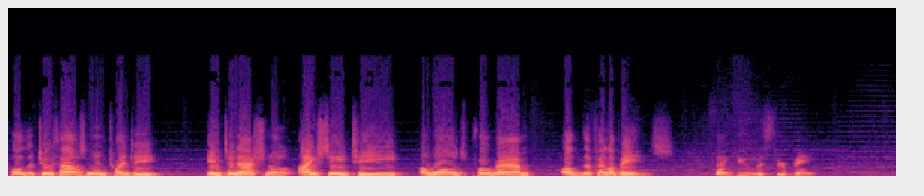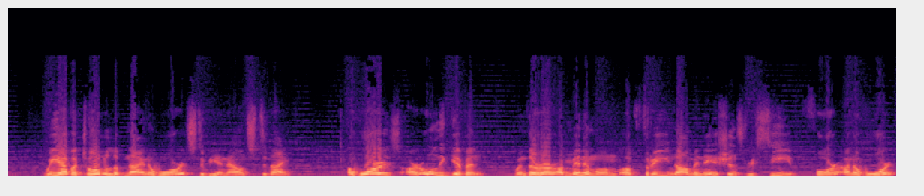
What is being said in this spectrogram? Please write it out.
for the 2020 International ICT Awards Program of the Philippines. Thank you, Mr. Payne. We have a total of nine awards to be announced tonight. Awards are only given when there are a minimum of three nominations received for an award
